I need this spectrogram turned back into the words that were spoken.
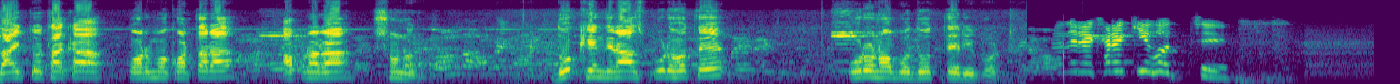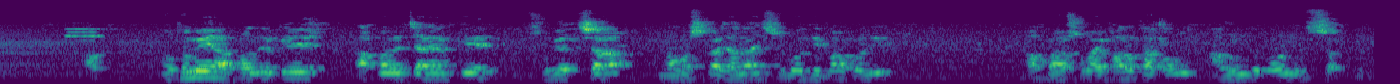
দায়িত্ব থাকা কর্মকর্তারা আপনারা শুনুন। দক্ষিণ দিনাজপুর হতে অরুণব দত্তের রিপোর্ট। আপনাদের এখানে কি হচ্ছে? প্রথমে আপনাদেরকে আপনাদের চ্যানেলকে শুভেচ্ছা নমস্কার জানাই শুভ দীপাবলি। আপনারা সবাই ভালো থাকুন আনন্দ করুন উৎসব করুন।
